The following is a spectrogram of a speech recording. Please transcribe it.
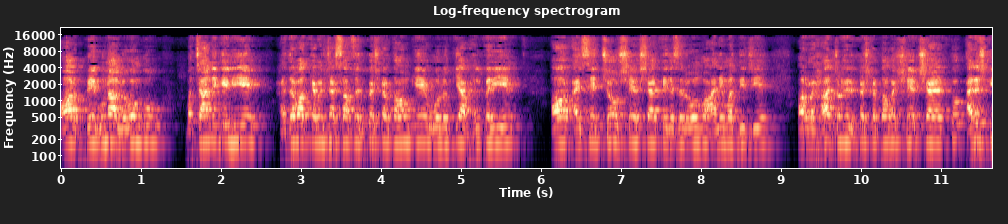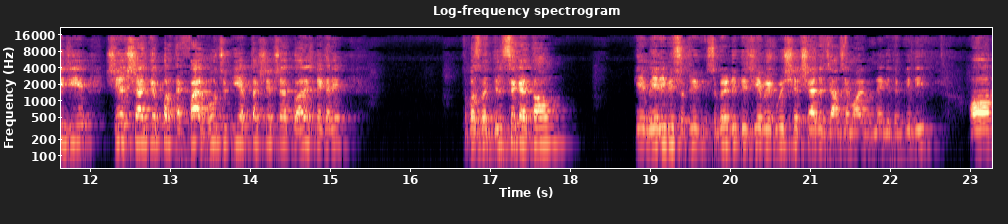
और बेगुना लोगों को बचाने के लिए हैदराबाद कमिश्नर साहब से रिक्वेस्ट करता हूँ कि वो लोग की आप हेल्प करिए और ऐसे चोर शेख शायद के जैसे लोगों को आने मत दीजिए। और मैं हाथ जोड़ के रिक्वेस्ट करता हूँ कि शेख शायद को अरेस्ट कीजिए। शेख शायद के ऊपर एफआईआर हो चुकी है, अब तक शेख शायद को अरेस्ट नहीं करे। तो बस मैं दिल से कहता हूँ कि मेरी भी सिक्योरिटी दीजिए, मेरे को भी शायद जान से मारने की धमकी दी। और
